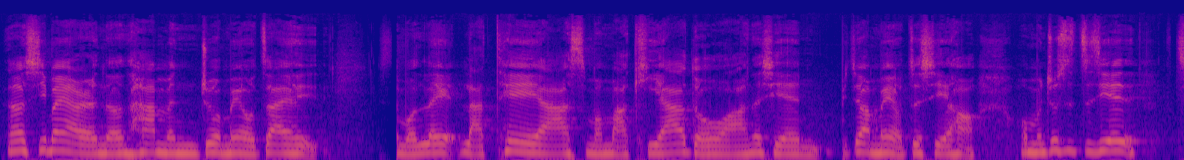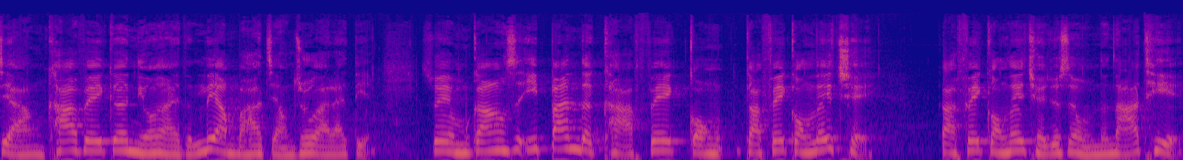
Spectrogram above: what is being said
然后西班牙人呢，他们就没有在什么 latte 啊、什么 macchiato 啊那些比较没有这些哈。我们就是直接讲咖啡跟牛奶的量，把它讲出来来点。所以我们刚刚是一般的咖啡拱咖啡拱 leche。咖啡果类全就是我们的拿铁，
